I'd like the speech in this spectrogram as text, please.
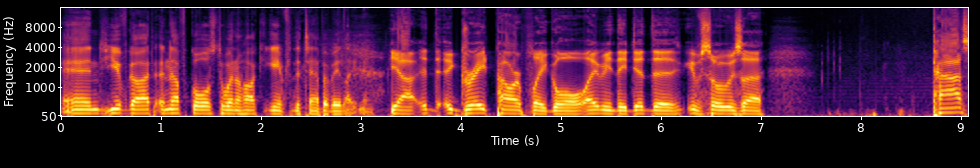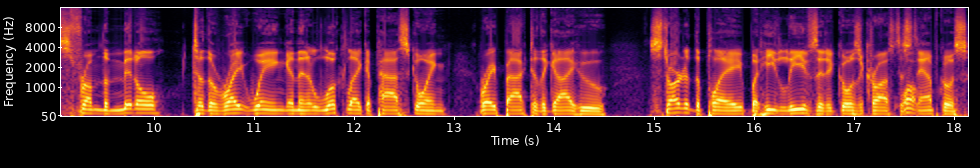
and you've got enough goals to win a hockey game for the Tampa Bay Lightning. Yeah, a great power play goal. I mean, they did the so it was a pass from the middle to the right wing, and then it looked like a pass going right back to the guy who started the play, but he leaves it. It goes across to Well- Stamkos,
